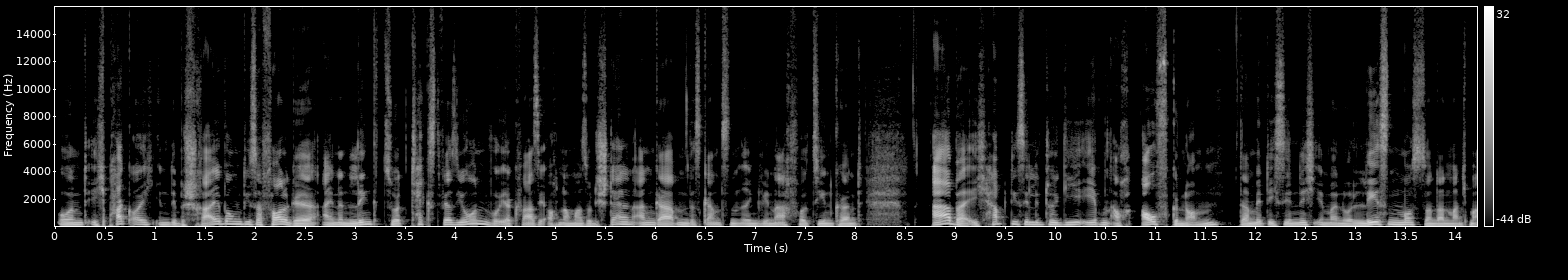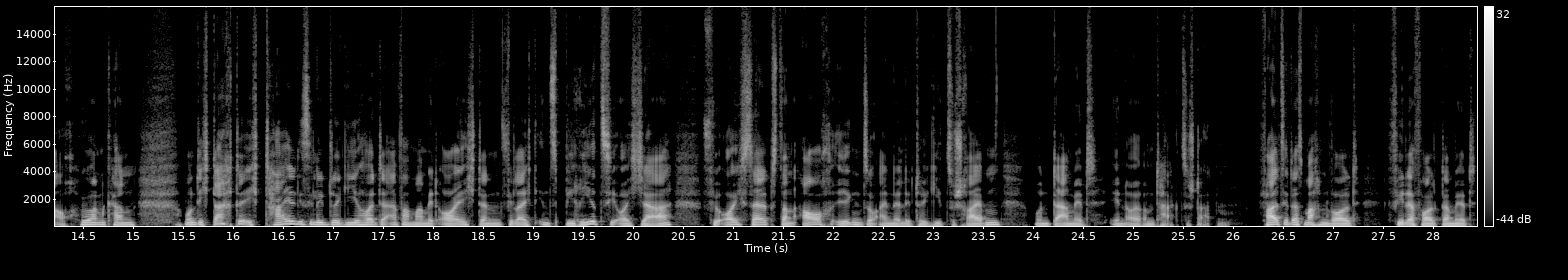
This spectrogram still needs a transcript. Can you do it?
und ich packe euch in die Beschreibung dieser Folge einen Link zur Textversion, wo ihr quasi auch nochmal so die Stellenangaben des Ganzen irgendwie nachvollziehen könnt. Aber ich habe diese Liturgie eben auch aufgenommen, damit ich sie nicht immer nur lesen muss, sondern manchmal auch hören kann. Und ich dachte, ich teile diese Liturgie heute einfach mal mit euch, denn vielleicht inspiriert sie euch ja, für euch selbst dann auch irgend so eine Liturgie zu schreiben und damit in euren Tag zu starten. Falls ihr das machen wollt, viel Erfolg damit.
